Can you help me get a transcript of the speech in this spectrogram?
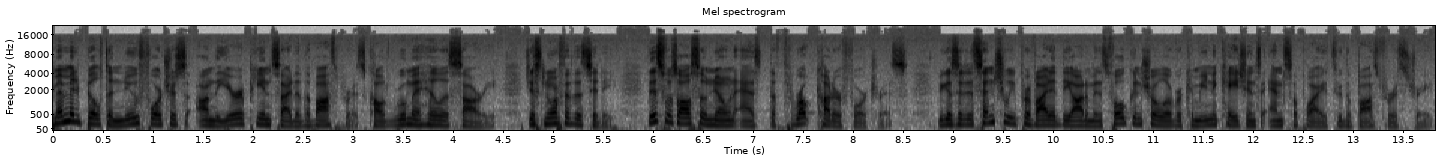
Mehmed built a new fortress on the European side of the Bosporus called Rumelihisari, just north of the city. This was also known as the Throat Cutter Fortress, because it essentially provided the Ottomans full control over communications and supply through the Bosphorus Strait.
